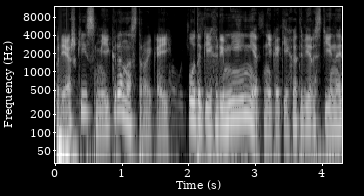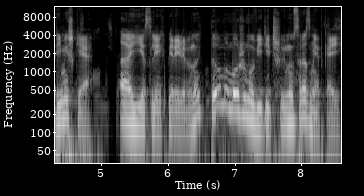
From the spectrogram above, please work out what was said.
пряжки с микронастройкой. У таких ремней нет никаких отверстий на ремешке, а если их перевернуть, то мы можем увидеть шину с разметкой.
